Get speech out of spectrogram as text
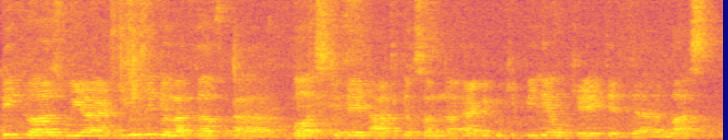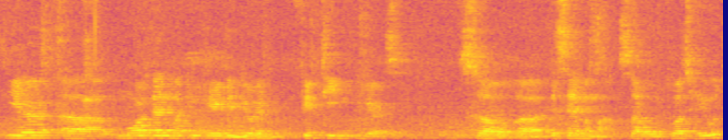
Because we are using a lot of uh, bots to create articles on uh, Arabic Wikipedia. We created uh, last year uh, more than what we created during 15 years. So uh, the same amount. So it was huge.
